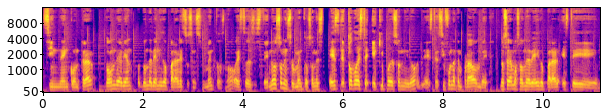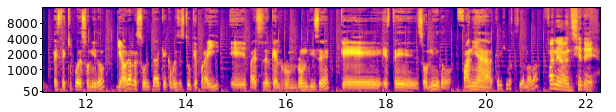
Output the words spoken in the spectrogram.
sin encontrar dónde habían, dónde habían ido a parar estos instrumentos, ¿no? Estos, este, no son instrumentos, son es, todo este equipo de sonido. Este, sí fue una temporada donde no sabíamos a dónde había ido a parar este, este equipo de sonido. Y ahora resulta que, como dices tú, que por ahí eh, parece ser que el Run Run dice que este sonido, Fania, ¿qué dijimos que se llamaba? Fania 97.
